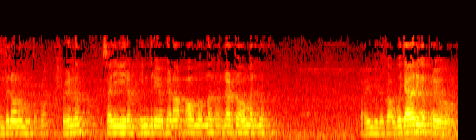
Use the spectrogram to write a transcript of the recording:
അന്തനാണെന്ന് പറഞ്ഞപ്പോ വീണ്ടും ശരീരം ഇന്ദ്രിയമൊക്കെയാണ് ആത്മാവെന്ന് എല്ലായിടത്തും അഹം വരുന്നുണ്ട്. പറയും ഇതൊക്കെ ഔപചാരിക പ്രയോഗമാണ്.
